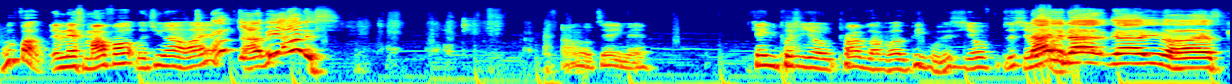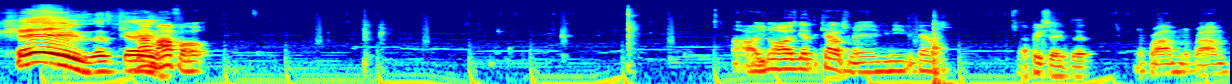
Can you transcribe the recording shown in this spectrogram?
Who fault? And that's my fault that you not a liar. I'm trying to be honest. I don't know what to tell you, man. You can't be pushing your problems off of other people. This is your. This is your. Now you're not. Yeah, you are. That's crazy. That's It's crazy. not my fault. Oh, you don't always got the couch, man. If you need the couch, I appreciate that. No problem, no problem.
